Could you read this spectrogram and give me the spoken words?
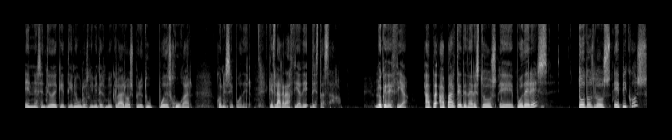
en el sentido de que tiene unos límites muy claros, pero tú puedes jugar con ese poder, que es la gracia de, esta saga. Lo que decía, aparte de tener estos eh, poderes, todos los épicos,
